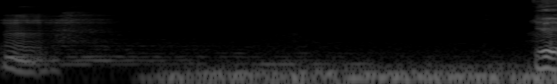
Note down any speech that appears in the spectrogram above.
Hmm. Yeah.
